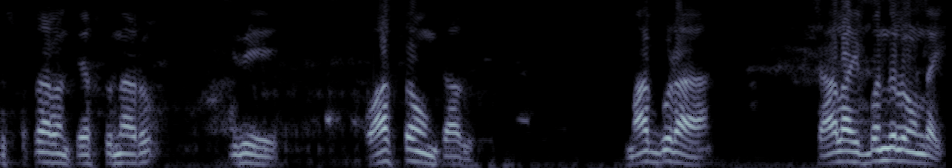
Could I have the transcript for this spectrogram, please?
దుష్ప్రచారం చేస్తున్నారు. ఇది వాస్తవం కాదు. మాకు కూడా చాలా ఇబ్బందులు ఉన్నాయి.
